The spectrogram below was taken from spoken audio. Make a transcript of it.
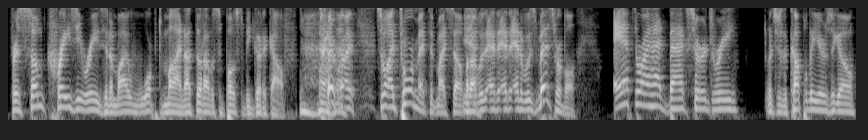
For some crazy reason in my warped mind, I thought I was supposed to be good at golf. right? So I tormented myself, and I was, and, and, and it was miserable. After I had back surgery, which was a couple of years ago,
